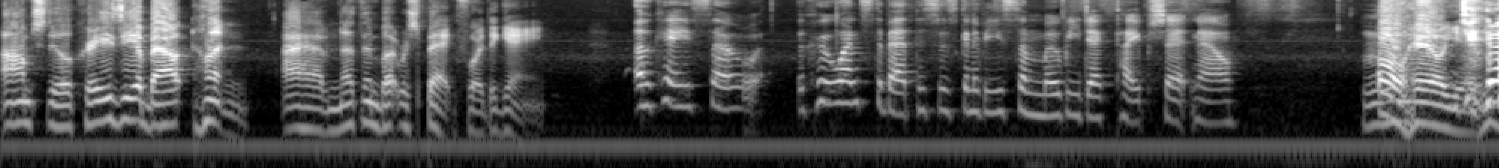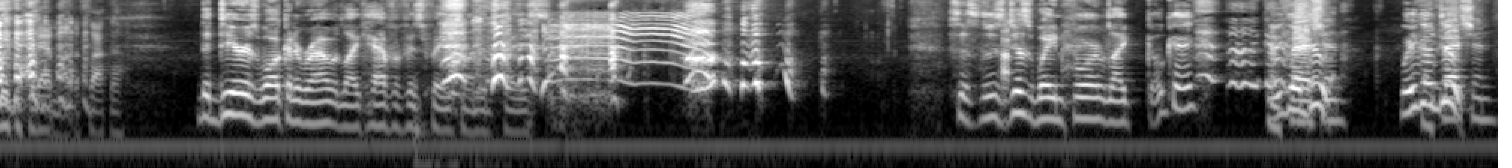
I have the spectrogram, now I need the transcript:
I'm still crazy about hunting. I have nothing but respect for the game." Okay, so who wants to bet this is going to be some Moby Dick type shit now? Hmm. Oh hell yeah! He looking for that motherfucker. The deer is walking around with like half of his face on his face. just, just, just waiting for him. Like, okay, what are you gonna do? Confession. What are you gonna do? Confession.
